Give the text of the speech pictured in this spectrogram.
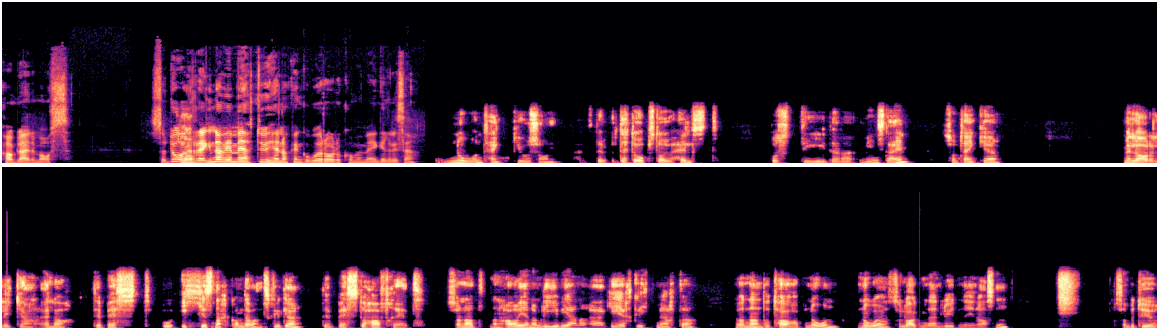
hva ble det med oss? Så da ja. regner vi med at du har noen gode råd å komme med, Egil Riise? Noen tenker jo sånn. Dette oppstår jo helst hos de der det er minst én som tenker vi lar det ligge, eller det er best å ikke snakke om det vanskelige. Det er best å ha fred. Sånn at man har gjennom livet gjerne reagert litt med at når den andre tar opp noen, noe, så lager vi den lyden i nesen. Som betyr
